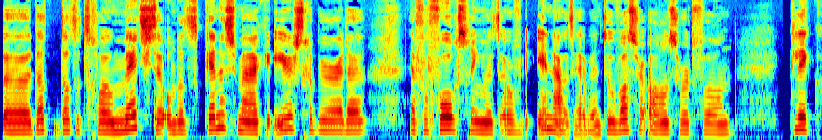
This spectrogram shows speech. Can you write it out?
Uh, dat, dat het gewoon matchte, omdat het kennismaken eerst gebeurde. En vervolgens gingen we het over de inhoud hebben. En toen was er al een soort van klik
